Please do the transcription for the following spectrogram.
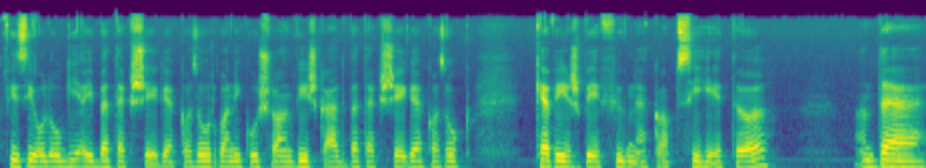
fiziológiai betegségek, az organikusan vizsgált betegségek, azok kevésbé függnek a pszichétől, de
